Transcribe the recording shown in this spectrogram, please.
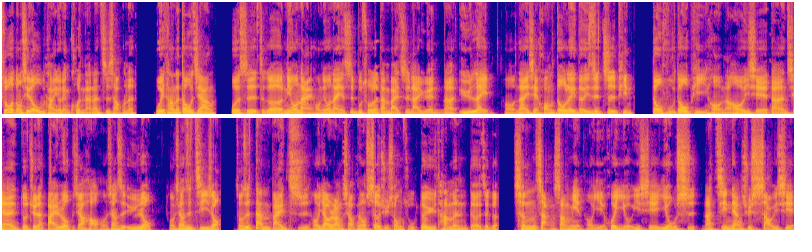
所有东西都无糖有点困难，但至少可能微糖的豆浆，或者是这个牛奶哦，牛奶也是不错的蛋白质来源。那鱼类哦，那一些黄豆类的一些制品。豆腐、豆皮，吼，然后一些当然现在都觉得白肉比较好，吼，像是鱼肉，哦，像是鸡肉，总之蛋白质，哦，要让小朋友摄取充足，对于他们的这个成长上面，哦，也会有一些优势。那尽量去少一些，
